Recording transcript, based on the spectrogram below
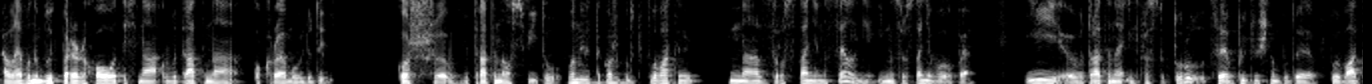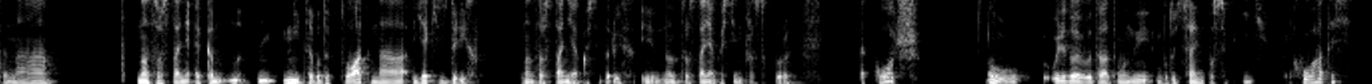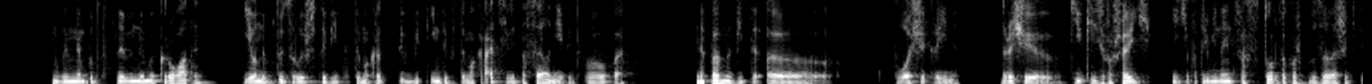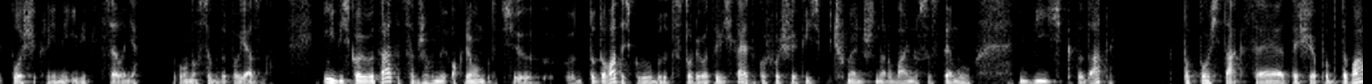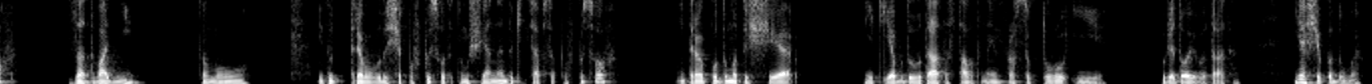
але вони будуть перераховуватись на витрати на окрему людину. Також е, витрати на освіту, вони також будуть впливати на зростання населення і на зростання ВВП. І е, витрати на інфраструктуру це виключно буде впливати на, на зростання екон... ну, Ні, це буде впливати на якість доріг, на зростання якості доріг і на зростання якості інфраструктури. Також, ну, урядові витрати вони будуть самі по собі рахуватись, ви не будете ними керувати, і вони будуть залишити від, демокра... від індекс демократії, від населення, від ВВП. І, напевно, від е... площі країни. До речі, кількість грошей, які потрібні на інфраструктуру, також буде залежати від площі країни і від населення. Тобто воно все буде пов'язано. І військові витрати, це вже вони окремо будуть е, додаватись, коли ви будете створювати війська. Я також хочу якусь більш-менш нормальну систему військ додати. Тобто, ось так, це те, що я пододавав за два дні. Тому. І тут треба буде ще повписувати, тому що я не до кінця все повписував. І треба подумати ще, які я буду витрати ставити на інфраструктуру і урядові витрати. Я ще подумаю.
